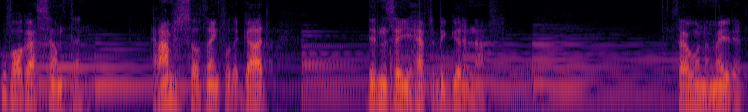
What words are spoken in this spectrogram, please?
We've all got something. And I'm just so thankful that God didn't say you have to be good enough. because I wouldn't have made it.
